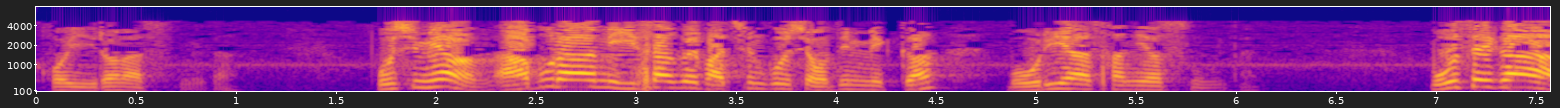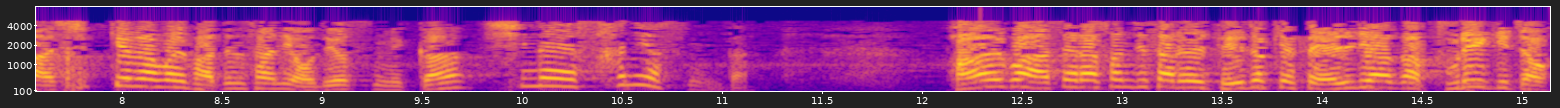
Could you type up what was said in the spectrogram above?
거의 일어났습니다. 보시면 아브라함이 이삭을 바친 곳이 어디입니까? 모리아 산이었습니다. 모세가 십계명을 받은 산이 어디였습니까? 신의 산이었습니다. 바알과 아세라 선지사를 대적해서 엘리야가 불의 기적,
